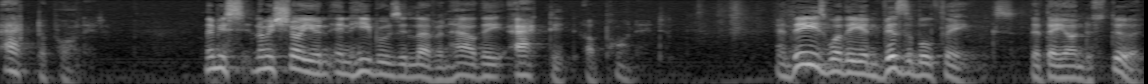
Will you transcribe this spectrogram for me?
Act upon it. Let me, let me show you in, in Hebrews 11 how they acted upon it. And these were the invisible things that they understood.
